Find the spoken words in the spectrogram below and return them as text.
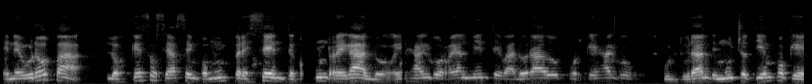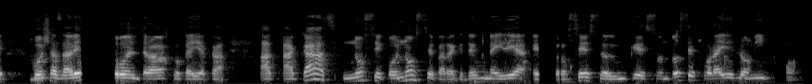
en Europa los quesos se hacen como un presente, como un regalo, es algo realmente valorado porque es algo cultural de mucho tiempo que vos ya sabés todo el trabajo que hay acá. acá no se conoce, para que te des una idea, el proceso de un queso, entonces por ahí es lo mismo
